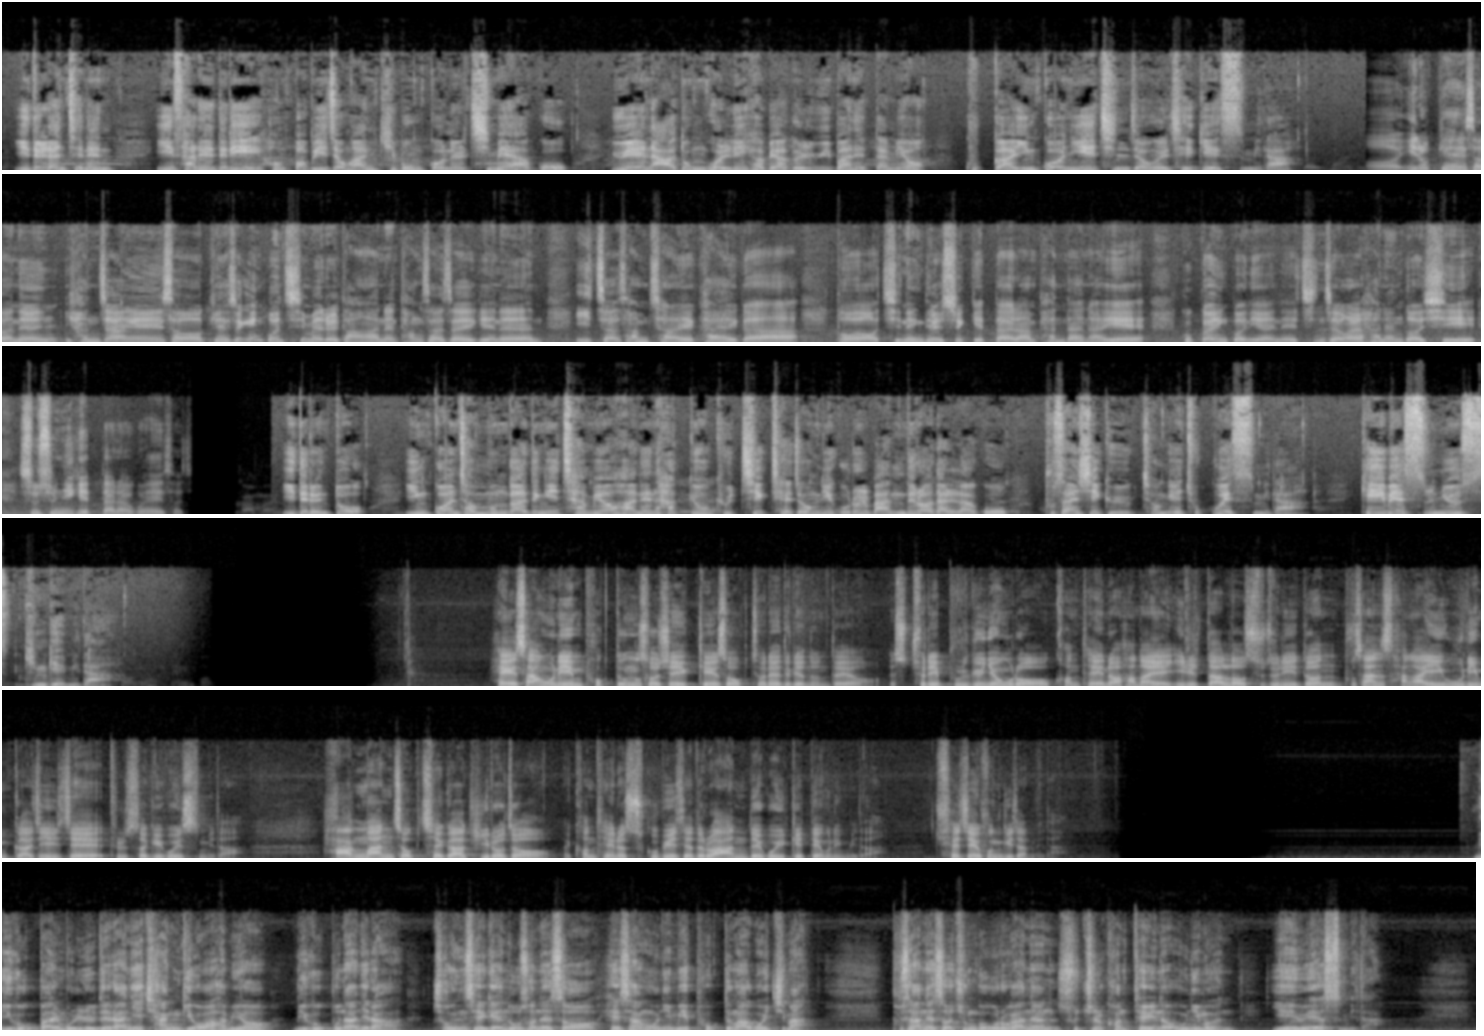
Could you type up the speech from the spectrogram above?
이들 단체는 이 사례들이 헌법이 정한 기본권을 침해하고 유엔 아동 권리 협약을 위반했다며 국가 인권위에 진정을 제기했습니다. 어, 이렇게 해서는 현장에서 계속 인권 침해를 당하는 당사자에게는 2차, 3차의 가해가 더 진행될 수 있겠다라는 판단하에 국가인권위원회에 진정을 하는 것이 수순이겠다라고 해서 이들은 또 인권 전문가 등이 참여하는 학교 교칙 제정 기구를 만들어 달라고 부산시 교육청에 촉구했습니다. KBS 뉴스 김계입니다. 해상운임 폭등 소식 계속 전해드렸는데요. 수출입 불균형으로 컨테이너 하나에 1달러 수준이던 부산 상하이 운임까지 이제 들썩이고 있습니다. 항만 적체가 길어져 컨테이너 수급이 제대로 안 되고 있기 때문입니다. 최재훈 기자입니다. 미국발 물류 대란이 장기화하며 미국뿐 아니라 전 세계 노선에서 해상 운임이 폭등하고 있지만 부산에서 중국으로 가는 수출 컨테이너 운임은 예외였습니다.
